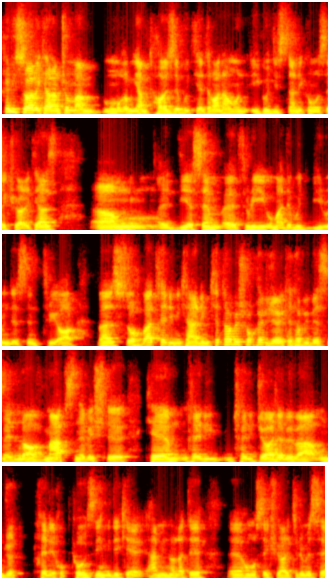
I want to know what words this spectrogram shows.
خیلی سوال کردم چون من موقع میگم تازه بود که اتفاقا همون ego-dystonic homosexuality از DSM 3 اومده بود بیرون DSM 3R و صحبت خیلی می‌کردیم. کتابش رو خیلی جایی کتابی به اسم Love Maps نوشته که خیلی خیلی جالبه و اونجا خیلی خوب توضیح میده که همین حالت homosexuality رو مثل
